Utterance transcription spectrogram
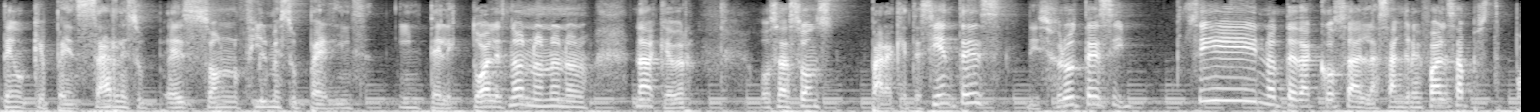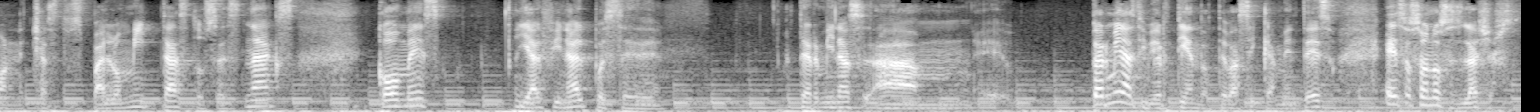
tengo que pensarle. son filmes súper intelectuales. No, no, no, no, nada que ver. O sea, son para que te sientes, disfrutes y si no te da cosa la sangre falsa, pues te pones, echas tus palomitas, tus snacks, comes y al final pues eh, terminas eh, terminas divirtiéndote básicamente eso esos son los slashers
